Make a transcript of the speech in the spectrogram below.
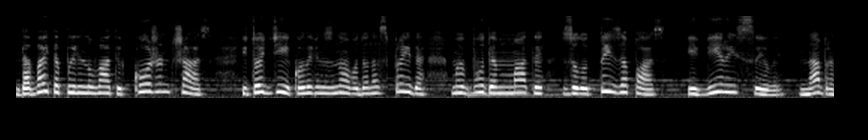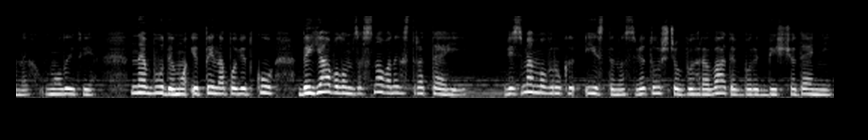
Давайте пильнувати кожен час, і тоді, коли він знову до нас прийде, ми будемо мати золотий запас і віри й сили, набраних в молитві. Не будемо іти на повідку дияволом заснованих стратегій. Візьмемо в руки істину святу, щоб вигравати в боротьбі щоденній.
